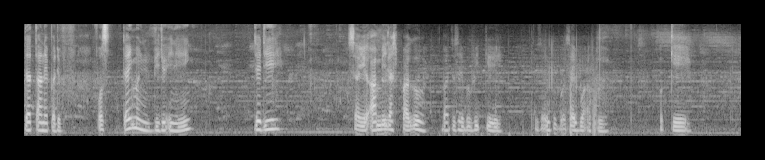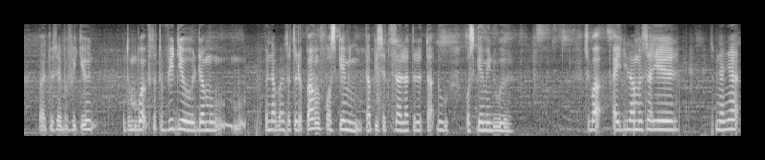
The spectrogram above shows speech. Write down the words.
datang daripada Force Diamond video ini. Jadi saya ambillah separuh. Lepas tu saya berfikir saya untuk buat saya buat apa. Okey. Lepas tu saya berfikir untuk membuat satu video dan menambah satu depan Force Gaming. Tapi saya tersalah terletak dulu Force Gaming 2. Sebab ID lama saya sebenarnya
